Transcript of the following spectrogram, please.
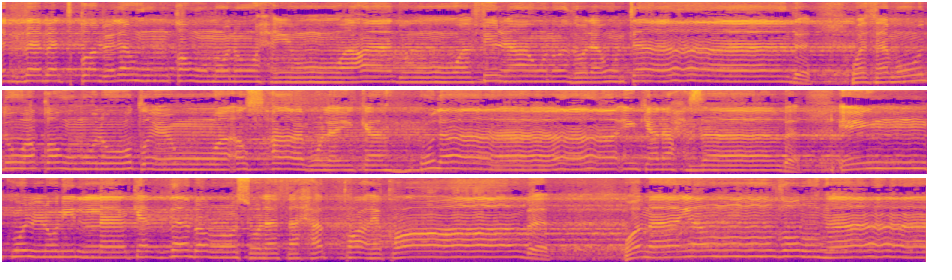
كذبت قبلهم قوم نوح وعاد وفرعون ذو الأوتاد وثمود وقوم لوط وأصحاب ليكة أولئك الأحزاب. إن كل إلا كذب الرسل فحق عقاب. وما ينظر هؤلاء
